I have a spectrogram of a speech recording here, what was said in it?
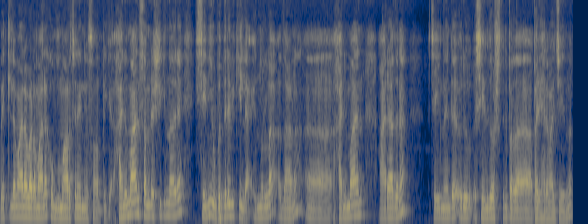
വെറ്റിലമാല വടമാല കുങ്കുമാർച്ചന എന്നിവ സമർപ്പിക്കുക. ഹനുമാൻ സംരക്ഷിക്കുന്നവരെ ശനി ഉപദ്രവിക്കില്ല എന്നുള്ള അതാണ് ഹനുമാൻ ആരാധന ചെയ്യുന്നതിന്റെ ഒരു ശനിദോഷത്തിന് പരിഹാരമായി ചെയ്യുന്നത്.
